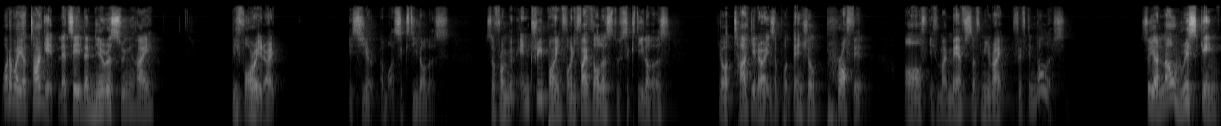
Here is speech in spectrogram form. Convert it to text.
What about your target? Let's say the nearest swing high before it, right, is here, about $60. So from your entry point, $45 to $60, your target, right, is a potential profit of, if my math serves me right, $15. So you're now risking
